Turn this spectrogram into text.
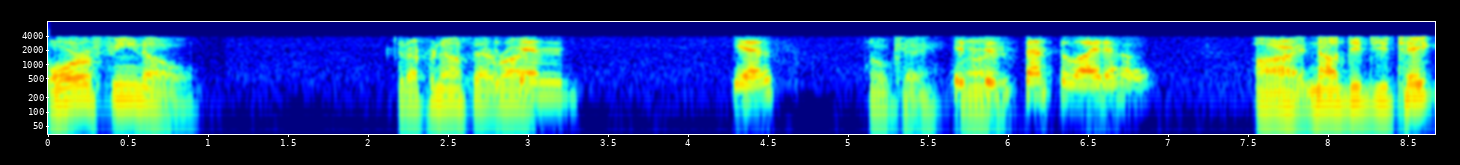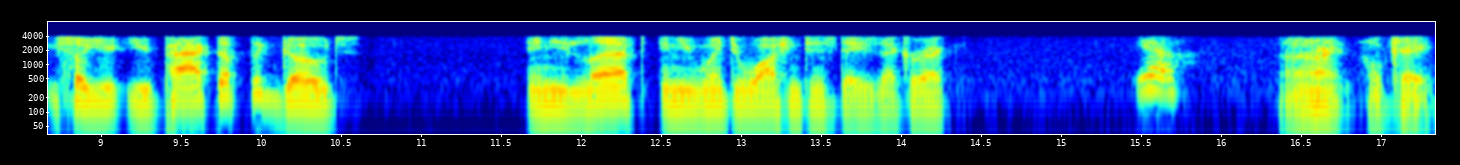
Orofino. Did I pronounce that It's right? in Yes. okay. It's All right. in Central Idaho. All right. Now, did you take? So you you packed up the goats, and you left, and you went to Washington State. Is that correct? Yeah. All right. Okay.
